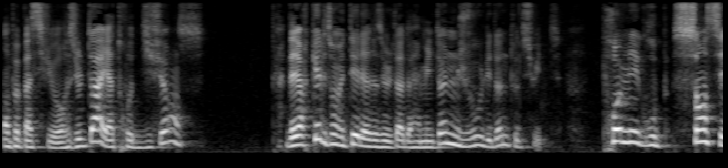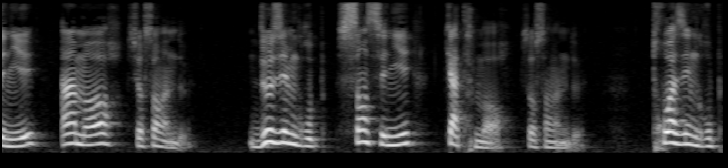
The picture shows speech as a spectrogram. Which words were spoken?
on peut pas se fier aux résultats, il y a trop de différences. D'ailleurs, quels ont été les résultats de Hamilton? Je vous les donne tout de suite. Premier groupe sans saigner, 1 mort sur 122. Deuxième groupe sans saigner, 4 morts sur 122. Troisième groupe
